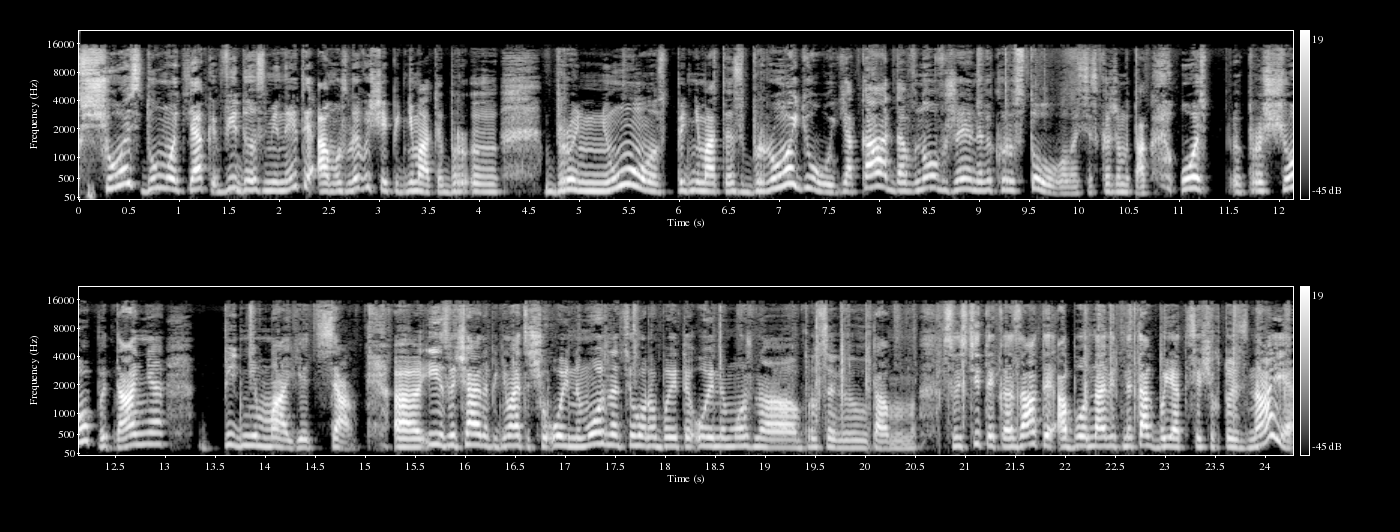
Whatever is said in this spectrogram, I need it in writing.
щось думають, як відео змінити, а можливо ще піднімати е, броню, піднімати зброю, яка давно вже не використовувалася, скажімо так. Ось про що питання піднімається. Е, І, звичайно, піднімається, що ой, не можна цього робити, ой, не можна про це е, там свистіти, казати, або навіть не так боятися, що хтось знає,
